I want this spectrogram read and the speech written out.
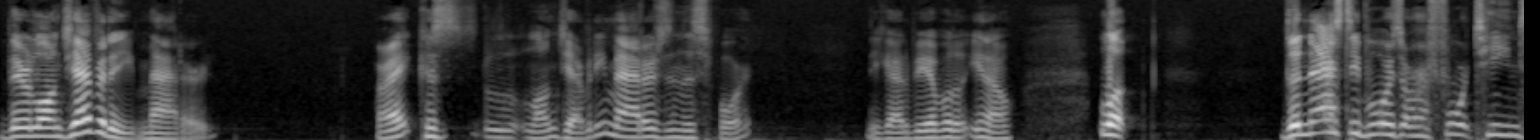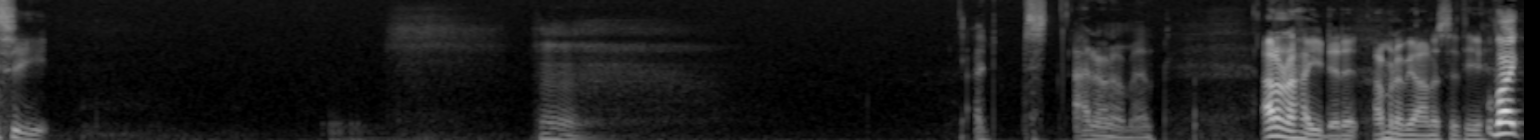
their longevity mattered. Right? Because longevity matters in this sport. You got to be able to, you know. Look, the Nasty Boys are a 14 seed. Hmm. I, I don't know, man. I don't know how you did it. I'm gonna be honest with you. like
